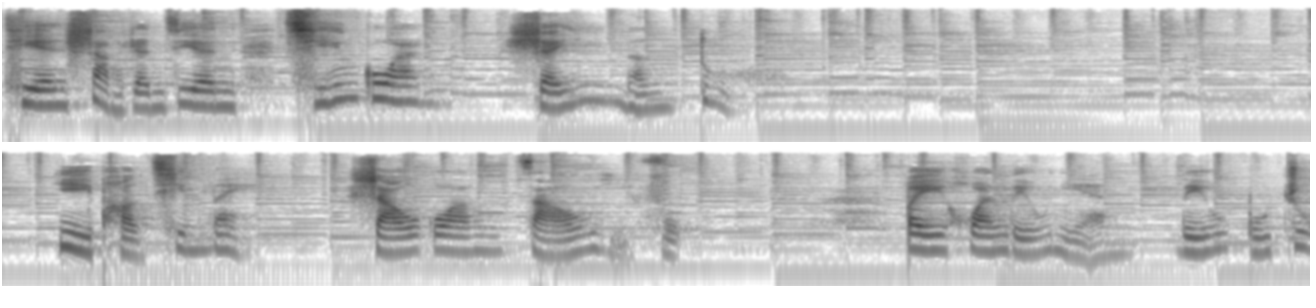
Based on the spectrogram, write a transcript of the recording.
天上人间情关谁能度？一捧清泪，韶光早已负。悲欢流年留不住，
